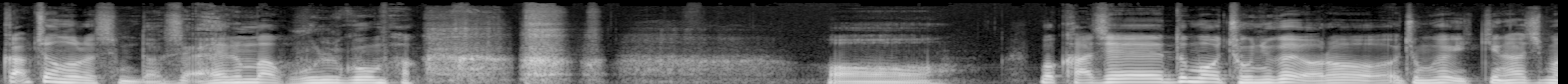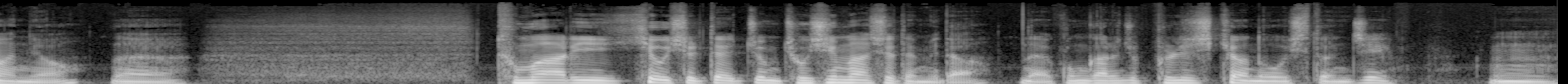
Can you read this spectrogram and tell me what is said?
깜짝 놀랐습니다. 그래서 애는 막 울고 막, 어, 뭐 가재도 뭐 종류가 여러 종류가 있긴 하지만요. 네. 두 마리 키우실 때 좀 조심하셔야 됩니다. 네, 공간을 좀 분리시켜 놓으시든지, 음,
